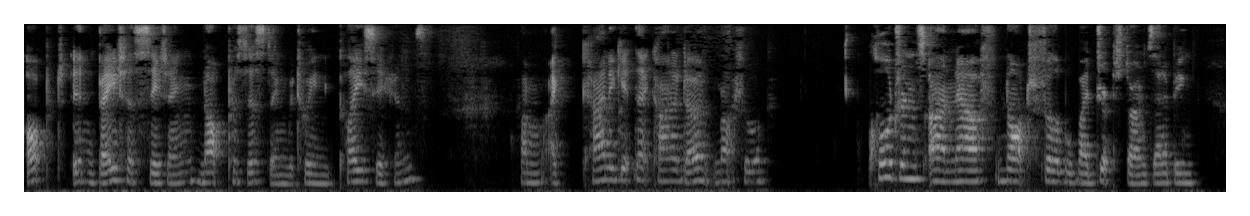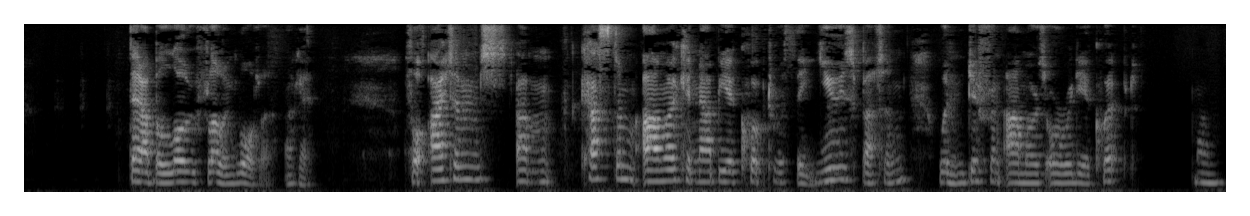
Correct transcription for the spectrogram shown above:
opt in beta setting not persisting between play sessions. Um, I kind of get that, kind of don't, not sure. Cauldrons are now not fillable by dripstones that are being that are below flowing water. Okay. For items, um, custom armor can now be equipped with the use button when different armor is already equipped. Um,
